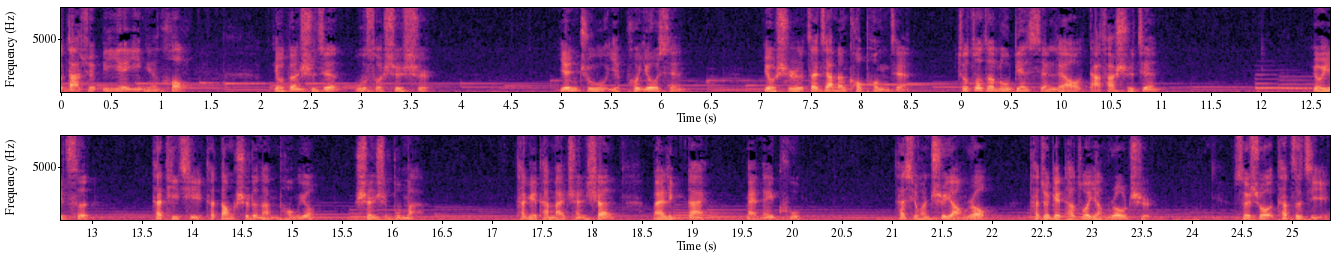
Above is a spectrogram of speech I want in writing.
我大学毕业一年后，有段时间无所事事，颜竹也颇悠闲，有时在家门口碰见，就坐在路边闲聊打发时间。有一次，她提起她当时的男朋友，甚是不满。她给他买衬衫、买领带、买内裤。他喜欢吃羊肉，他就给他做羊肉吃。虽说他自己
